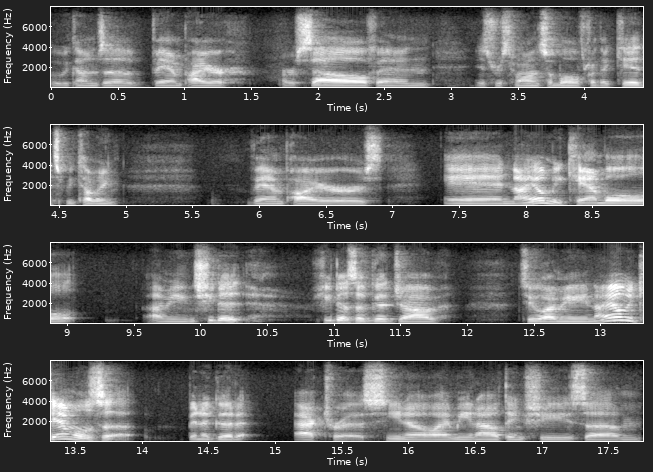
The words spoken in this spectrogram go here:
who becomes a vampire herself and is responsible for the kids becoming vampires. And Naomi Campbell, I mean, she did she does a good job too. I mean, Naomi Campbell's uh, been a good actress. You know, I mean, I don't think she's um,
